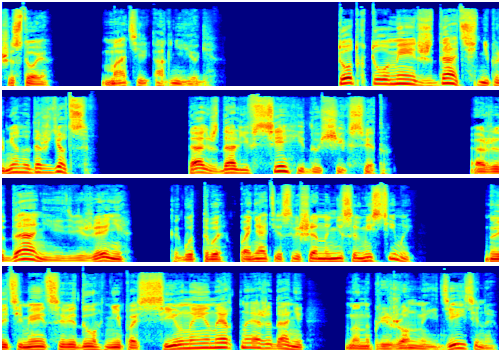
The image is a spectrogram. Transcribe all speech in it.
Шестое. Матерь Агни-йоги. Тот, кто умеет ждать, непременно дождется. Так ждали все, идущие к свету. Ожидание и движение, как будто бы понятия совершенно несовместимы. Но ведь имеется в виду не пассивное инертное ожидание, но напряженное и деятельное.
